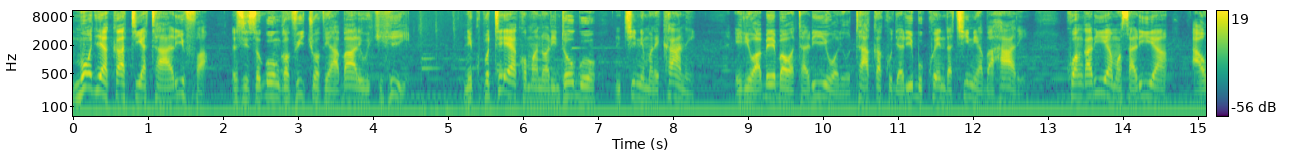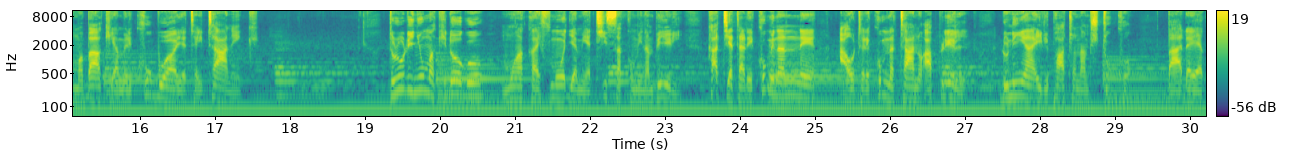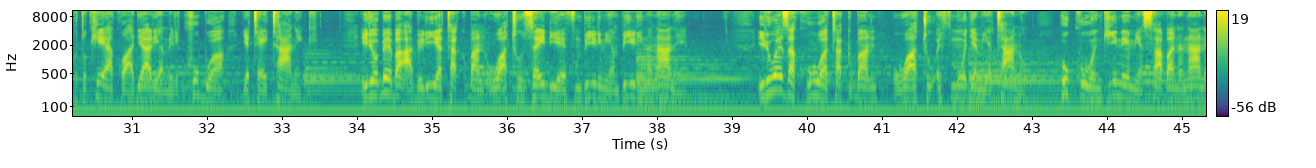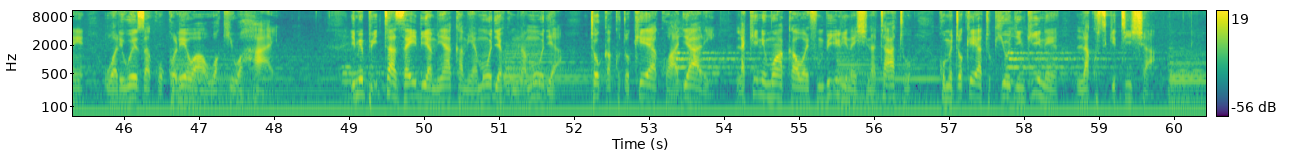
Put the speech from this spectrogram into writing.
Moja kati ya taarifa zilizogonga vichwa vya habari wiki hii ni kupotea kwa manuari ndogo nchini Marekani iliyowabeba watalii waliotaka kujaribu kwenda chini ya bahari kuangalia masalia au mabaki ya meli kubwa ya Titanic. Turudi nyuma kidogo, mwaka 1912 kati ya tarehe 14 au tarehe 15 Aprili, dunia ilipatwa na mshtuko baada ya kutokea kwa ajali ya meli kubwa ya Titanic iliyobeba abiria takriban watu zaidi ya 2208 iliweza kuua takriban watu 1500 huku wengine 708 waliweza kuokolewa wakiwa hai. Imepita zaidi ya miaka 111 toka kutokea kwa ajali, lakini mwaka wa 2023 kumetokea tukio jingine la kusikitisha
